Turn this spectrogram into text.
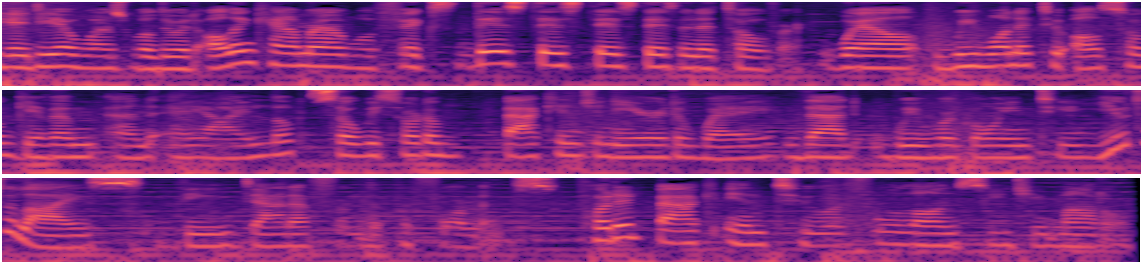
The idea was we'll do it all in camera, we'll fix this, this, this, this, and it's over. Well, we wanted to also give him an AI look, so we sort of back engineered a way that we were going to utilize the data from the performance, put it back into a full on CG model,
